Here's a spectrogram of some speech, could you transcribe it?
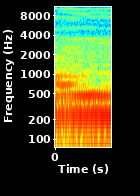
Out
